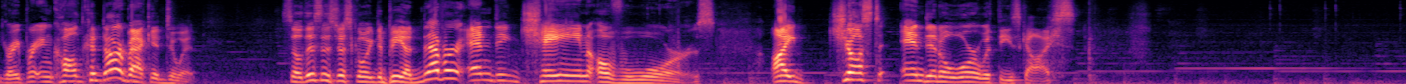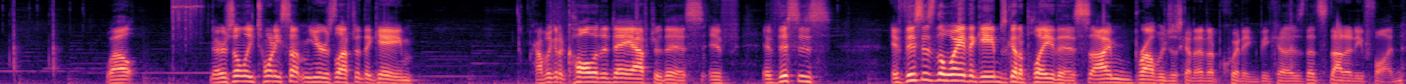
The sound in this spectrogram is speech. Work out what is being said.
Great Britain called Kandar back into it. So this is just going to be a never-ending chain of wars. I just ended a war with these guys. Well, there's only 20-something years left of the game. Probably gonna call it a day after this. If if this is if this is the way the game's gonna play this, I'm probably just gonna end up quitting because that's not any fun.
